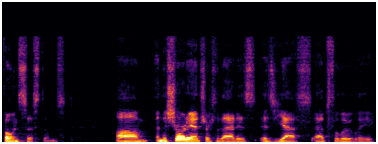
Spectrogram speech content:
phone systems? Um, and the short answer to that is is yes, absolutely.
